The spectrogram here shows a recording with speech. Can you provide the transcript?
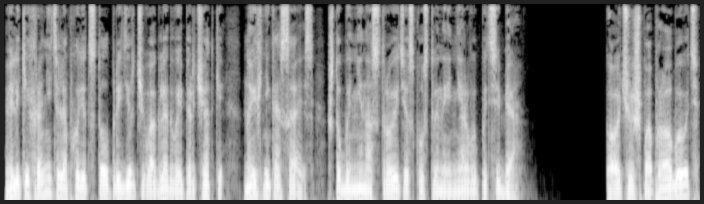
Великий хранитель обходит стол, придирчиво оглядывая перчатки, но их не касаясь, чтобы не настроить искусственные нервы под себя. «Хочешь попробовать?»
